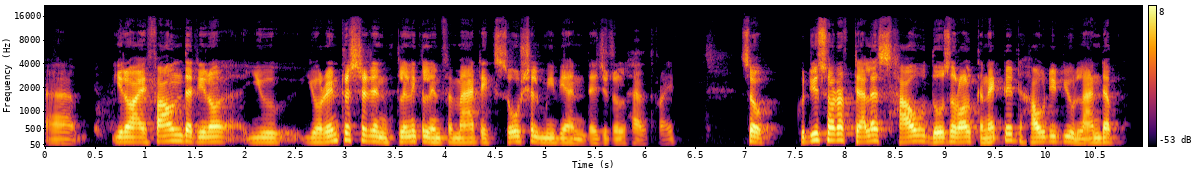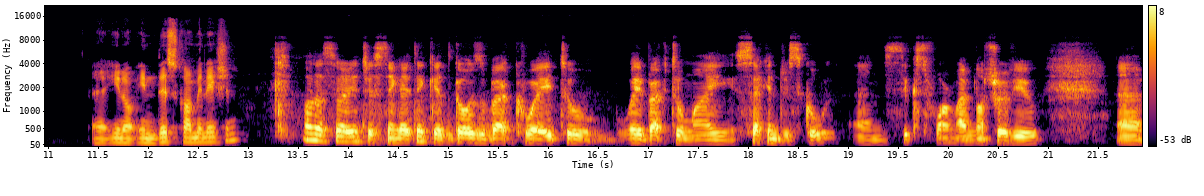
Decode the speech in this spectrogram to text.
uh, you know, I found that you know you you're interested in clinical informatics, social media, and digital health, right? So, could you sort of tell us how those are all connected? How did you land up, uh, you know, in this combination? Oh, that's very interesting. I think it goes back way to way back to my secondary school. and sixth form. I'm not sure if you uh,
